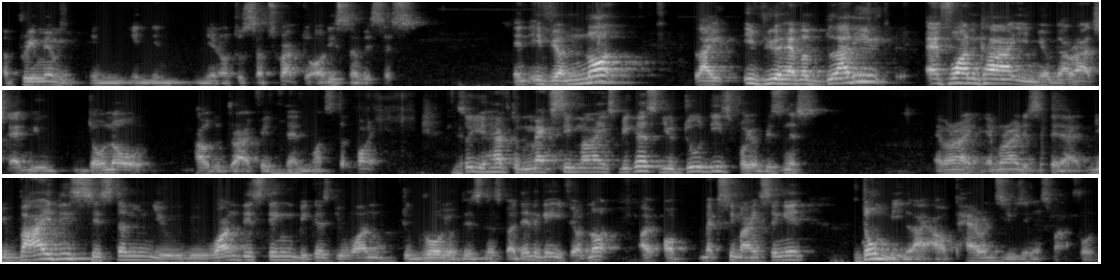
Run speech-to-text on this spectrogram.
a premium in, in, in you know to subscribe to all these services. And if you're not like if you have a bloody F1 car in your garage and you don't know how to drive it, then what's the point? So you have to maximize because you do this for your business. Am I right? Am I right to say that? You buy this system, you, you want this thing because you want to grow your business. But then again, if you're not uh, maximizing it, don't be like our parents using a smartphone.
